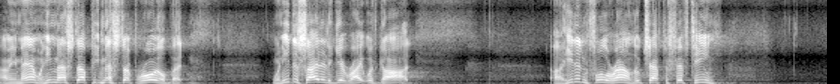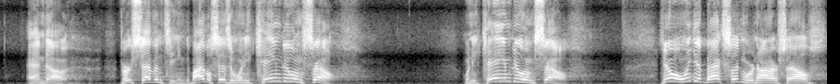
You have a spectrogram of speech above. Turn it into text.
I mean, man, when he messed up, he messed up royal, but when he decided to get right with God, uh, he didn't fool around. Luke chapter 15 and uh, verse 17, the Bible says, And when he came to himself, when he came to himself, you know, when we get backslidden, we're not ourselves.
